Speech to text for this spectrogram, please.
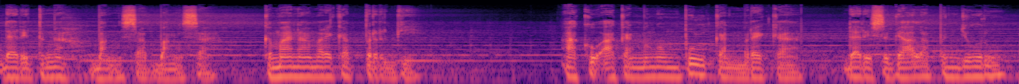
dari tengah bangsa-bangsa, ke mana mereka pergi. Aku akan mengumpulkan mereka dari segala penjuru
